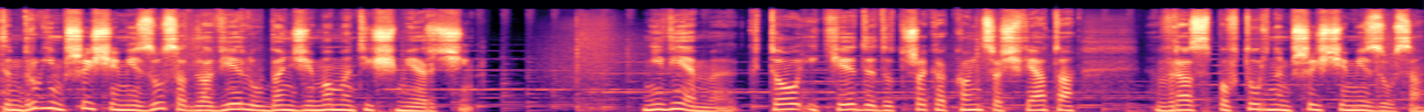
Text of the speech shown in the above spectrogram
Tym drugim przyjściem Jezusa dla wielu będzie moment ich śmierci. Nie wiemy, kto i kiedy doczeka końca świata wraz z powtórnym przyjściem Jezusa.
